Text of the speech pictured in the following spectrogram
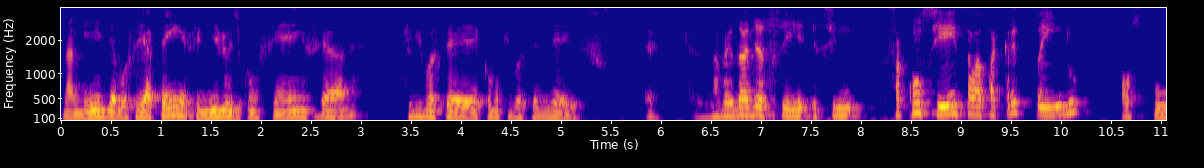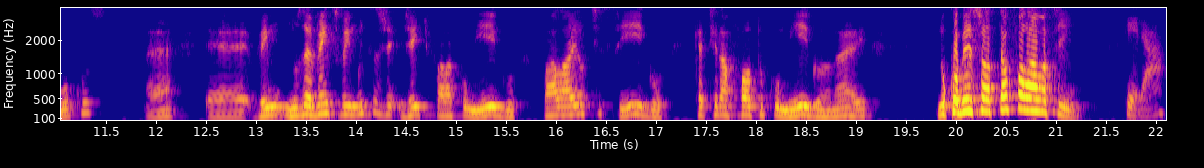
na mídia? Você já tem esse nível de consciência? Uhum. Que que você, como que você vê isso? É, na verdade, assim, esse, essa consciência ela está crescendo aos poucos, né? É, vem, nos eventos vem muita gente falar comigo, falar ah, eu te sigo, quer tirar foto comigo, né? E no começo eu até falava assim, será?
